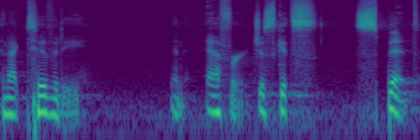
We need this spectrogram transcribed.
and activity and effort just gets spent,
